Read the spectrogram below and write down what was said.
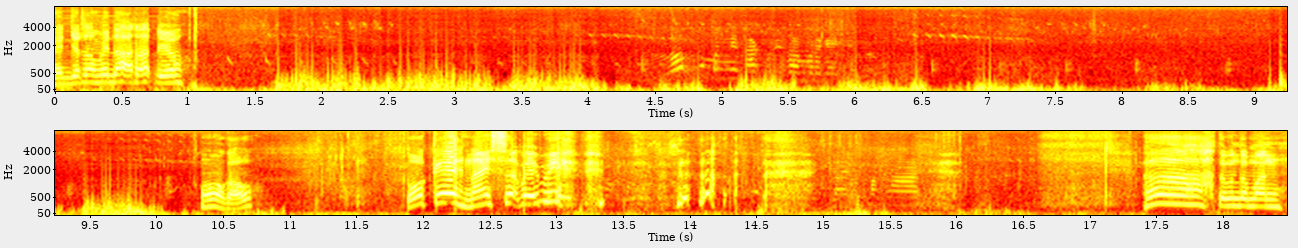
Ngejar sampai darat yo. Oh kau? Oke, okay, nice baby. ah teman-teman,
